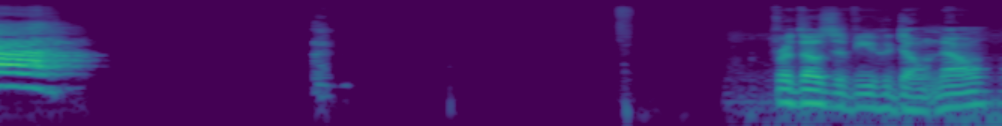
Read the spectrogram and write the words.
Ah! For those of you who don't know,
